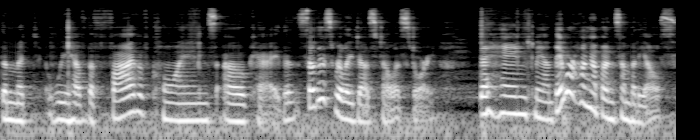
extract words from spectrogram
the we have the five of coins. Okay, the, so this really does tell a story. The hanged man, they were hung up on somebody else.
